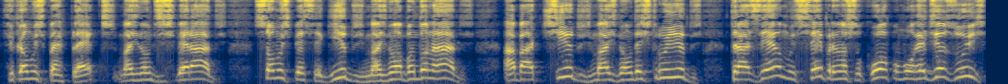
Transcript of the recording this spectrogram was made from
Ficamos perplexos, mas não desesperados. Somos perseguidos, mas não abandonados. Abatidos, mas não destruídos. Trazemos sempre em nosso corpo o morrer de Jesus,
